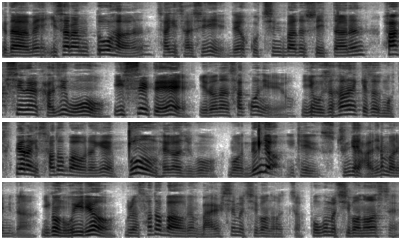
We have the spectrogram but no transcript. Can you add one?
그 다음에 이 사람 또한 자기 자신이 내가 고침받을 수 있다는 확신을 가지고 있을 때 일어난 사건이에요. 이게 무슨 하나님께서 뭐 특별하게 사도 바울에게 붐 해가지고 뭐 능력 이렇게 준 게 아니란 말입니다. 이건 오히려 물론 사도 바울은 말씀을 집어넣었죠. 복음을 집어넣었어요.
